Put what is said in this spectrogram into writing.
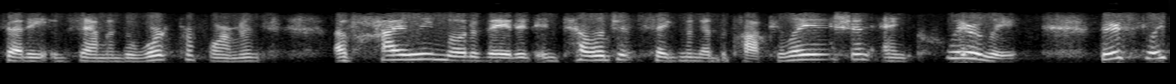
study examined the work performance of highly motivated, intelligent segment of the population, and clearly their sleep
